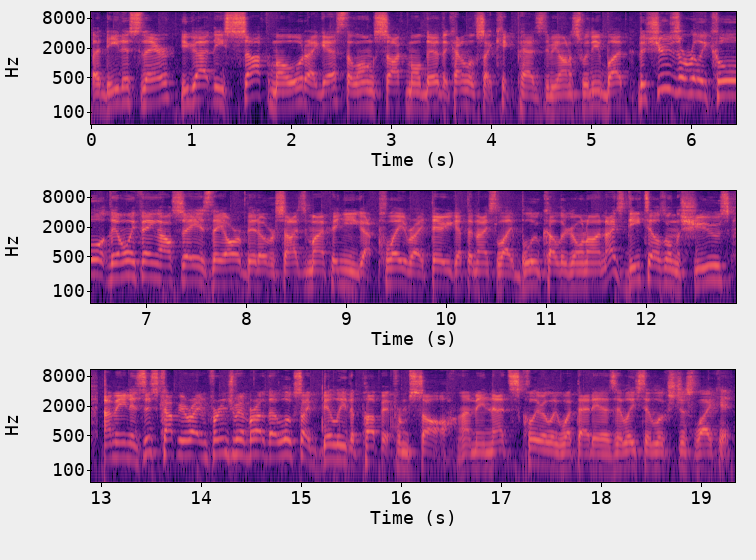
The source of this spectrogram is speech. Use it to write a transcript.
Adidas there. You got the sock mold, I guess, the long sock mold there that kind of looks like kick pads, to be honest with you, but the shoes are really cool. The only thing I'll say is they are a bit oversized, in my opinion. You got play right there. You got the nice light blue color going on. Nice details on the shoes. I mean, is this copyright infringement, bro? That looks like Billy the Puppet from Saw. I mean, that's clearly what that is. At least it looks just like it.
